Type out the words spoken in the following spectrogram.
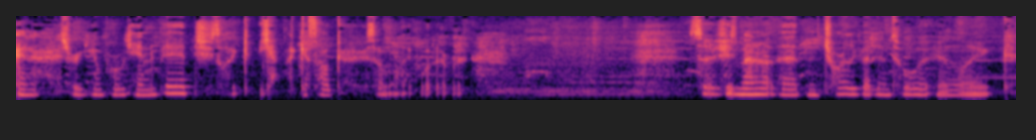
And I asked her again before we came to bed. She's like, yeah, I guess I'll go. So I'm like, whatever. So she's mad about that, and Charlie got into it, and like,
